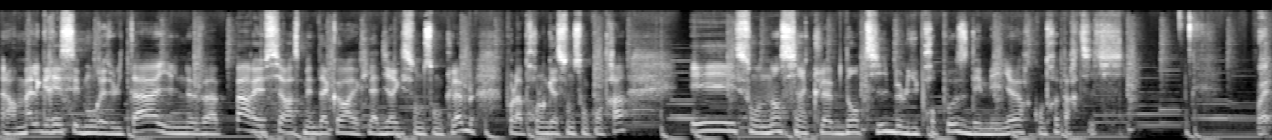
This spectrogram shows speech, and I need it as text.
Alors malgré ses bons résultats, il ne va pas réussir à se mettre d'accord avec la direction de son club pour la prolongation de son contrat et son ancien club d'Antibes lui propose des meilleures contreparties. Ouais,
